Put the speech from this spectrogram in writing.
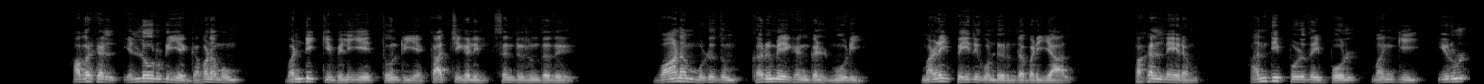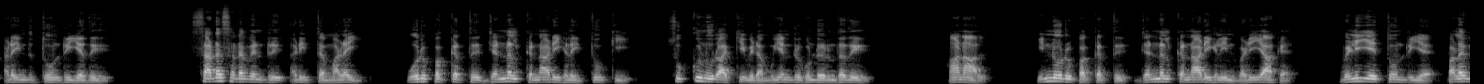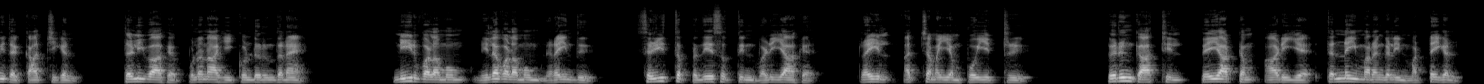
அவர்கள் எல்லோருடைய கவனமும் வண்டிக்கு வெளியே தோன்றிய காட்சிகளில் சென்றிருந்தது. வானம் முழுதும் கருமேகங்கள் மூடி மழை பெய்து கொண்டிருந்தபடியால் பகல் நேரம் அந்திப்பொழுதைப் போல் மங்கி இருள் அடைந்து தோன்றியது. சடசடவென்று அடித்த மழை ஒரு பக்கத்து ஜன்னல் கண்ணாடிகளை தூக்கி சுக்குநூறாக்கிவிட முயன்று கொண்டிருந்தது. ஆனால் இன்னொரு பக்கத்து ஜன்னல் கண்ணாடிகளின் வழியாக வெளியே தோன்றிய பலவித காட்சிகள் தெளிவாக புலனாகிக் கொண்டிருந்தன. நீர்வளமும் நிலவளமும் நிறைந்து செழித்த பிரதேசத்தின் வழியாக ரயில் அச்சமயம் போயிற்று. பெருங்காற்றில் பேயாட்டம் ஆடிய தென்னை மரங்களின் மட்டைகள்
